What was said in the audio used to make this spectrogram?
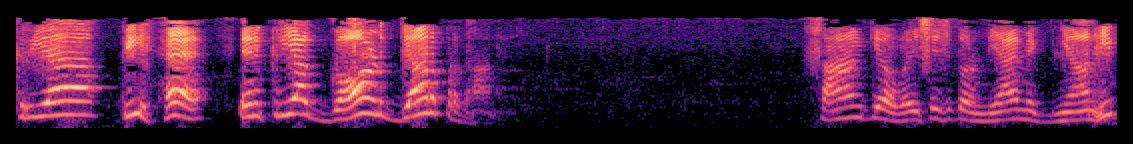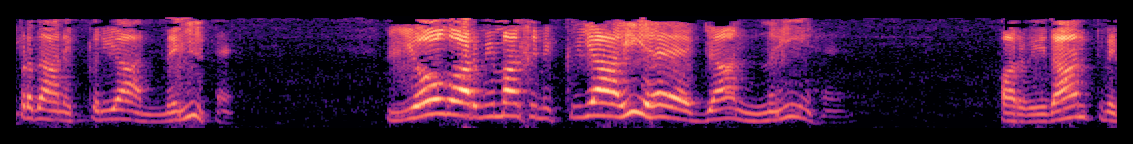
क्रिया भी है इन क्रिया गौण ज्ञान प्रधान है। सांख्य वैशेषिक और न्याय में ज्ञान ही प्रधान है, क्रिया नहीं है। योग और मीमांस में क्रिया ही है, ज्ञान नहीं है। और वेदांत में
